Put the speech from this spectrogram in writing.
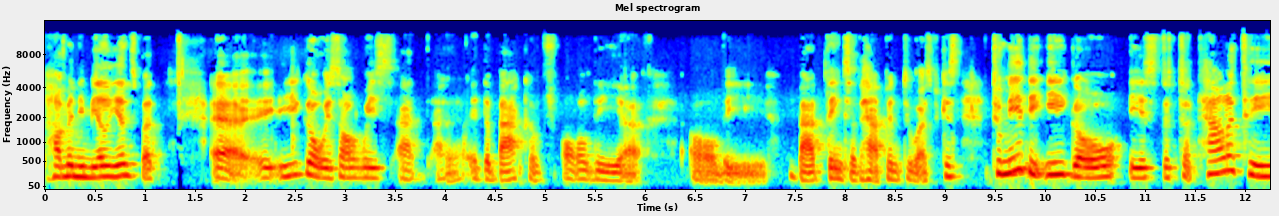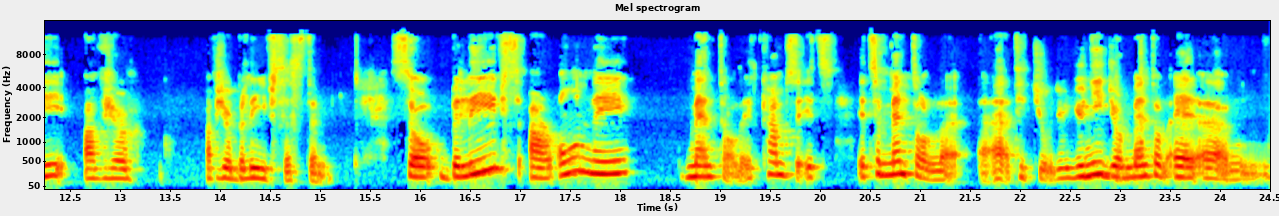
how many millions, but uh, ego is always at, uh, at the back of all the uh, all the bad things that happen to us. Because to me, the ego is the totality of your of your belief system. So beliefs are only mental. It comes. It's it's a mental uh, attitude. You, need your mental uh, um,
